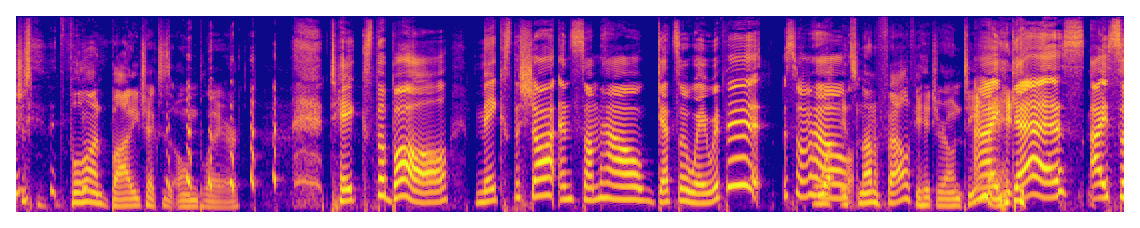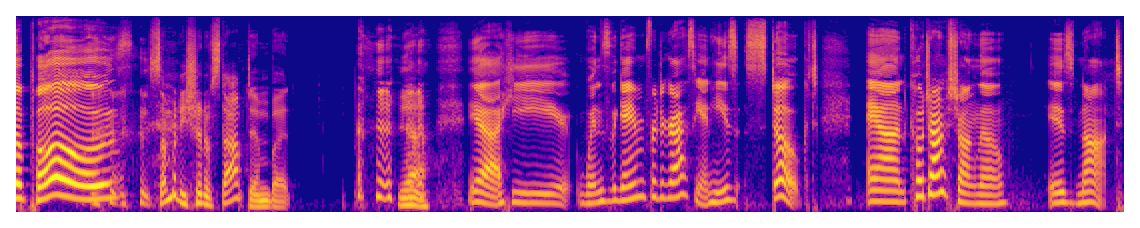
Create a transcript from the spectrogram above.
Just full on body checks his own player. takes the ball, makes the shot, and somehow gets away with it. Somehow, Well, it's not a foul if you hit your own teammate. I guess. I suppose. Somebody should have stopped him, but yeah. yeah, he wins the game for Degrassi, and he's stoked. And Coach Armstrong, though, is not.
